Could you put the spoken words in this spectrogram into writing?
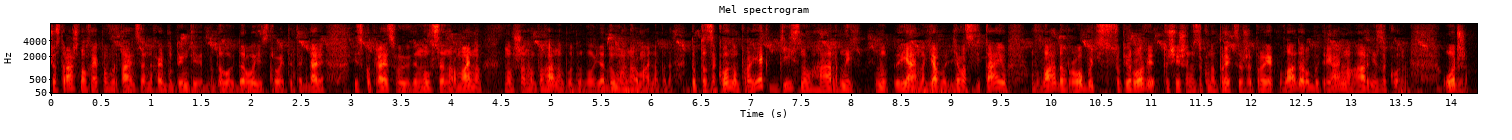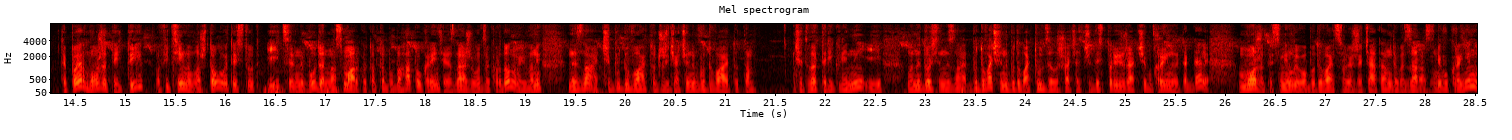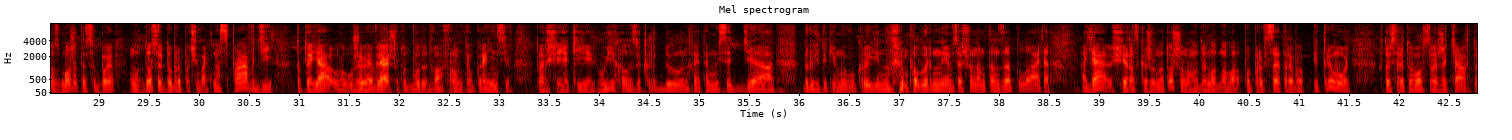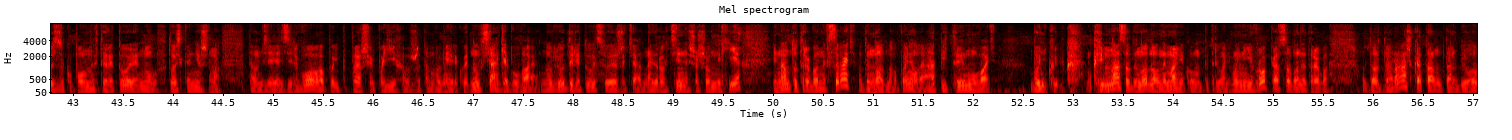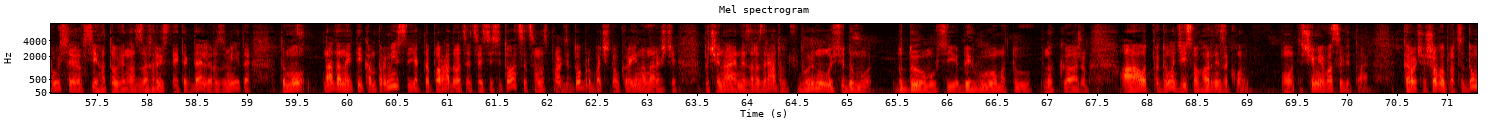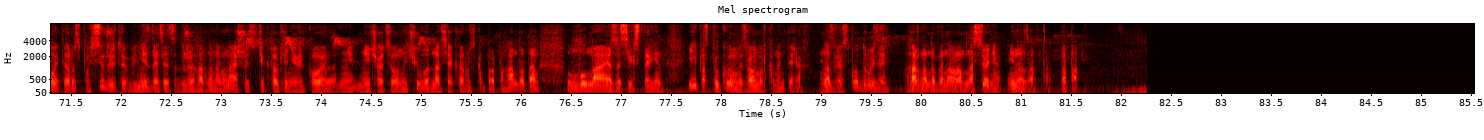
нічого страшного, хай повертаються, нехай будинки відбудовують, дороги строять і так далі, і скупляють свою вину, все нормально. Ну що нам погано буде? Ну я думаю, нормально буде. Тобто законопроект дійсно гарний. Ну реально, я, я вас вітаю. Влада робить суперові, точніше, не законопроект, це вже проєкт. Влада робить реально гарні закони. Отже, тепер можете йти офіційно влаштовуватись тут, і це не буде на смарку. Тобто, бо багато українців я знаю, живуть за кордоном, і вони не знають, чи будувати тут життя, чи не будувати тут там четвертий рік війни, і вони досі не знають, будувати чи не будувати, тут залишатися, чи десь приїжджати, чи в Україну і так далі. Можете сміливо будувати своє життя там, де ви зараз і в Україну зможете себе ну досить добре почувати. Насправді, тобто я вже уявляю, що тут буде два фронти українців. Перші, які уїхали за кордон, хай там і сидять. Другі такі, ми в Україну повернемося, що нам там заплатять. А я ще раз кажу на те, що нам один одного, попри все, треба підтримувати. Хтось рятував своє життя, хтось з окупованих територій. Ну хтось, звісно, там зі, зі Львова перший поїхав вже там в Америку. Ну всяке буває. Ну люди рятують своє життя. Найдорогоцінніше, що в них є, і нам тут треба не всирати один одного, поняли, а підтримувати. Бо крім нас один одного немає нікому підтримувати. Мені Європі особо не треба. Дарашка там, там Білорусія, всі готові нас загризти і так далі. Розумієте? Тому треба знайти компроміс, як то порадуватися цій ситуації. Це насправді добре. Бачите, Україна нарешті починає не з розряду. Вернулися домой, додому всі, бігом, а ту накажемо. А от придумати дійсно гарний закон. От з чим я вас і вітаю. Коротше, що ви про це думаєте? Розповсюджуйте. Мені здається, це дуже гарна новина. Щось в Тіктокі ні від кого нічого цього не чув. Одна всяка руська пропаганда там лунає з усіх сторін. І поспілкуємося з вами в коментарях. На зв'язку, друзі. Гарна новина вам на сьогодні і на завтра. Па-па.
